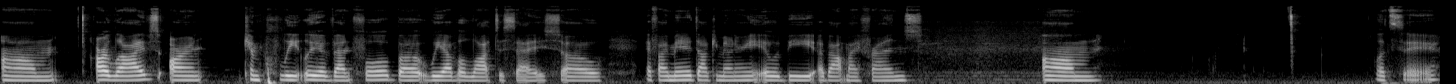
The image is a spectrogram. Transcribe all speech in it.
Um, our lives aren't completely eventful, but we have a lot to say. So if I made a documentary, it would be about my friends. Um, let's see.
